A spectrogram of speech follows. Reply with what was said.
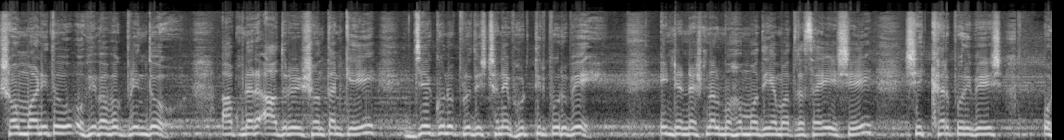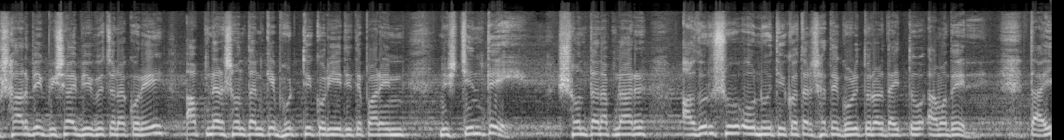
সম্মানিত অভিভাবক বৃন্দ আপনার আদরের সন্তানকে যে কোনো প্রতিষ্ঠানে ভর্তির পূর্বে ইন্টারন্যাশনাল মোহাম্মদিয়া মাদ্রাসায় এসে শিক্ষার পরিবেশ ও সার্বিক বিষয় বিবেচনা করে আপনার সন্তানকে ভর্তি করিয়ে দিতে পারেন নিশ্চিন্তে। সন্তান আপনার আদর্শ ও নৈতিকতার সাথে গড়ে তোলার দায়িত্ব আমাদের। তাই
